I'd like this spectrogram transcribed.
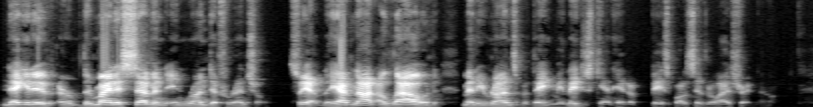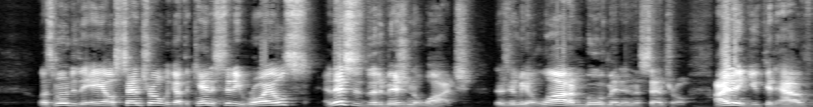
negative or they're minus seven in run differential. So yeah, they have not allowed many runs, but they I mean they just can't hit a baseball to save their lives right now. Let's move to the AL Central. We got the Kansas City Royals, and this is the division to watch. There's going to be a lot of movement in the Central. I think you could have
